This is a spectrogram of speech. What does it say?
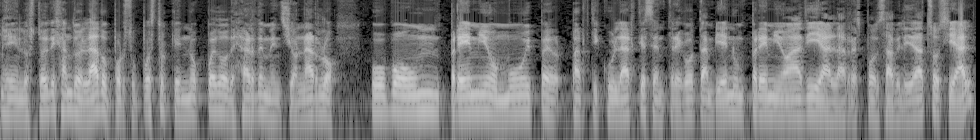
eh, lo estoy dejando de lado, por supuesto que no puedo dejar de mencionarlo. Hubo un premio muy particular que se entregó también, un premio ADI a la responsabilidad social,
